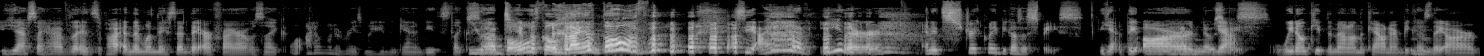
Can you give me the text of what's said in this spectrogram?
yes, I have the Instapot. And then when they said the air fryer, I was like, well, I don't want to raise my hand again and be like You so have both? typical, but I have both. See, I don't have either, and it's strictly because of space. Yeah, they are. no yes, space. we don't keep them out on the counter because Mhm. they are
